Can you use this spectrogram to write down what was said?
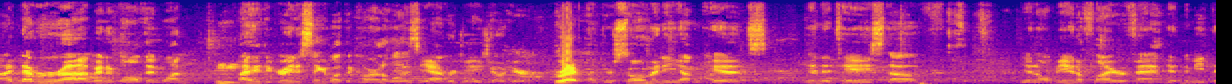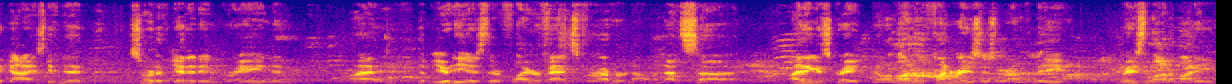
I've never uh, been involved in one. Mm. I think the greatest thing about the carnival is the average age out here. Right. Like there's so many young kids getting a taste of, you know, being a Flyer fan, getting to meet the guys, getting to sort of get it ingrained. And uh, the beauty is they're Flyer fans forever now, and that's uh, I think it's great. You know, a lot of the fundraisers around the league raise a lot of money,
